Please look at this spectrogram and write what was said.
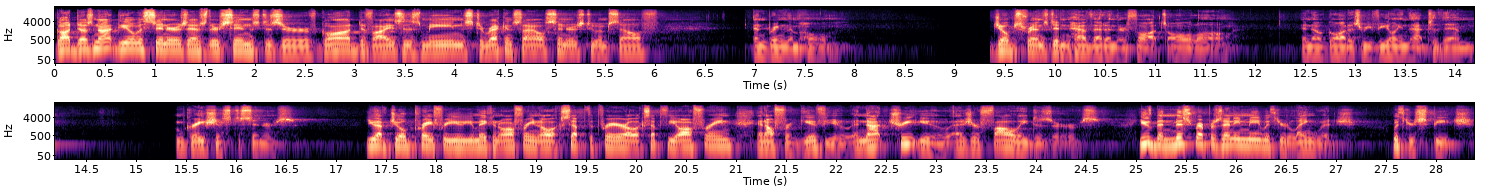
God does not deal with sinners as their sins deserve. God devises means to reconcile sinners to himself and bring them home. Job's friends didn't have that in their thoughts all along, and now God is revealing that to them. I'm gracious to sinners. You have Job pray for you, you make an offering, I'll accept the prayer, I'll accept the offering, and I'll forgive you and not treat you as your folly deserves. You've been misrepresenting me with your language, with your speech.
